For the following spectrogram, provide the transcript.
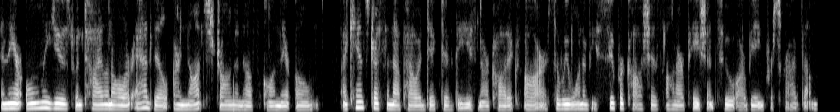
and they are only used when Tylenol or Advil are not strong enough on their own. I can't stress enough how addictive these narcotics are, so we want to be super cautious on our patients who are being prescribed them.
